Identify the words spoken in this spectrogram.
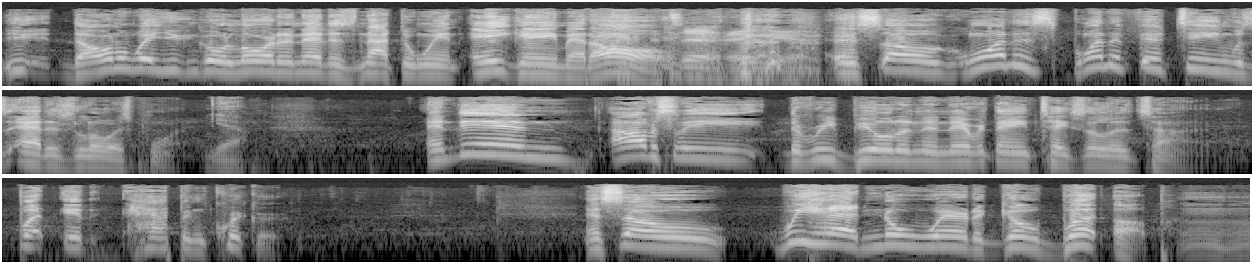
you, the only way you can go lower than that is not to win a game at all. That's it. There you and so one is one and fifteen was at its lowest point, Yeah. And then obviously the rebuilding and everything takes a little time, but it happened quicker, and so we had nowhere to go but up. Mm-hmm.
